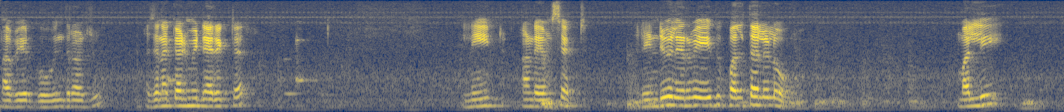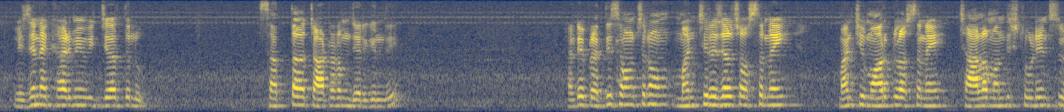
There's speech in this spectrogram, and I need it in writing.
నా పేరు గోవిందరాజు అజన్ academy director NEET and EAMCET రెండు వేల ఇరవై ఐదు ఫలితాలలో మళ్ళీ విజన్ అకాడమీ విద్యార్థులు సత్తా చాటడం జరిగింది. అంటే ప్రతి సంవత్సరం మంచి రిజల్ట్స్ వస్తున్నాయి. మంచి మార్కులు వస్తున్నాయి. చాలామంది స్టూడెంట్స్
